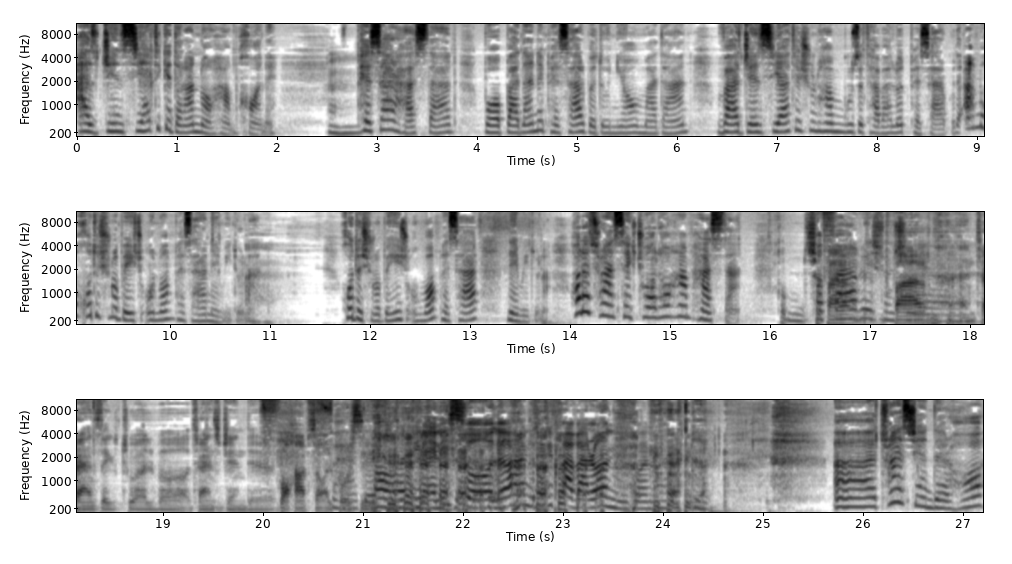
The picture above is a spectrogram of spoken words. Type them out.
از جنسیتی که دارن ناهمخانه پسر هستن با بدن پسر به دنیا اومدن و جنسیتشون هم روز تولد پسر بوده. اما خودشون رو به هیچ عنوان پسر نمی‌دونن. خودشون رو به هیچ عنوان پسر نمی‌دونن. حالا transsexual ها هم هستن. خب خب فرقشون چیه؟ transsexual با transgender. با هم سوال پرسید. یعنی سوالا همینجوری فوران می‌کنه. transgender ها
